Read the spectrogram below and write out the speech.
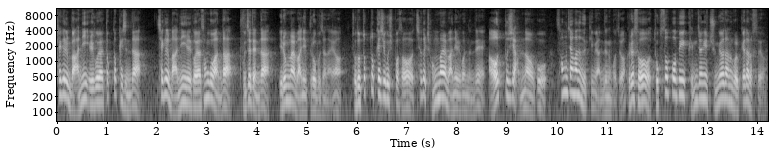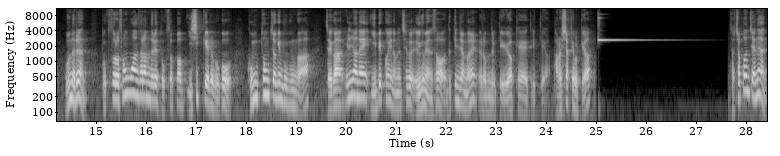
책을 많이 읽어야 똑똑해진다. 책을 많이 읽어야 성공한다. 부자 된다. 이런 말 많이 들어보잖아요. 저도 똑똑해지고 싶어서 책을 정말 많이 읽었는데 아웃풋이 안 나오고 성장하는 느낌이 안 드는 거죠. 그래서 독서법이 굉장히 중요하다는 걸 깨달았어요. 오늘은 독서로 성공한 사람들의 독서법 20개를 보고 공통적인 부분과 제가 1년에 200권이 넘는 책을 읽으면서 느낀 점을 여러분들께 요약해 드릴게요. 바로 시작해 볼게요. 자, 첫 번째는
